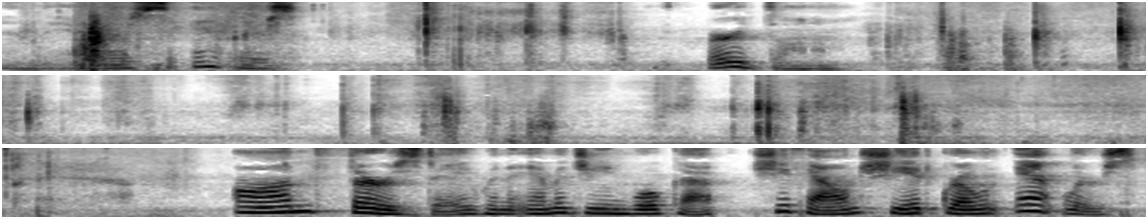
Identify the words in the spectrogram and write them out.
And there's the antlers with birds on them. On Thursday, when Imogene woke up, she found she had grown antlers.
